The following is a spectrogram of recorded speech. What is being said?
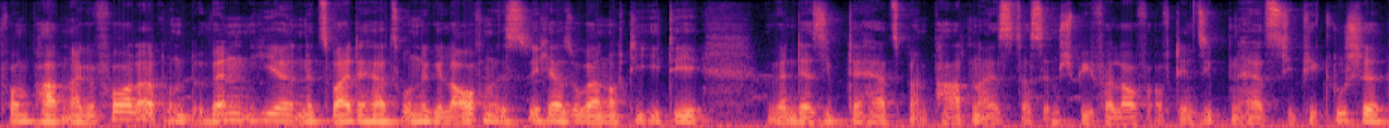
vom Partner gefordert, und wenn hier eine zweite Herzrunde gelaufen ist, sicher sogar noch die Idee, wenn der siebte Herz beim Partner ist, dass im Spielverlauf auf den siebten Herz die Pik Lusche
